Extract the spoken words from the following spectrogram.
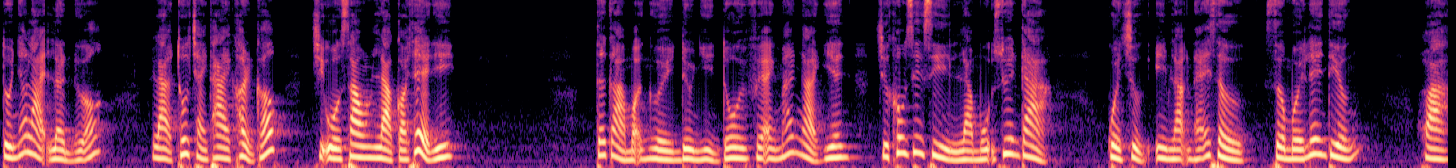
Tôi nhắc lại lần nữa. Là thuốc tránh thai khẩn cấp, Chị uống xong là có thể đi. Tất cả mọi người đều nhìn tôi với ánh mắt ngạc nhiên, Chứ không riêng gì là mụ duyên cả. Quần trưởng im lặng nãy giờ Giờ mới lên tiếng. Hòa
